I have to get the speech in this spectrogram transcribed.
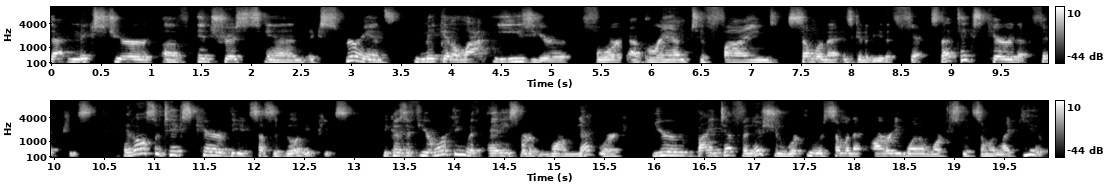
That mixture of interests and experience make it a lot easier for a brand to find someone that is going to be the fit. So that takes care of that fit piece. It also takes care of the accessibility piece. Because if you're working with any sort of warm network, you're by definition working with someone that already want to work with someone like you.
